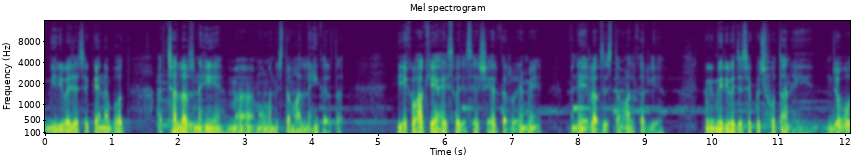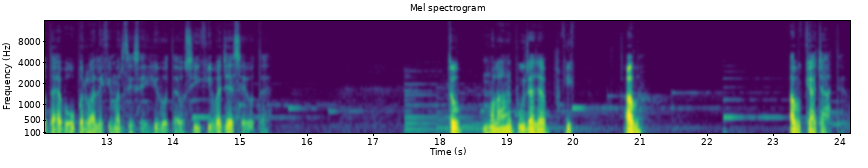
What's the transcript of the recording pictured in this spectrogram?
मेरी वजह से कहना बहुत अच्छा लफ्ज़ नहीं है, मैं अमूमन इस्तेमाल नहीं करता। ये एक वाक़ है इस वजह से शेयर कर रहे में मैंने ये लफ्ज़ इस्तेमाल कर लिया, क्योंकि मेरी वजह से कुछ होता नहीं है। जो होता है वो ऊपर वाले की मर्ज़ी से ही होता है, उसी की वजह से होता है। तो मौलाना ने पूछा जब कि अब अब क्या चाहते हो?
